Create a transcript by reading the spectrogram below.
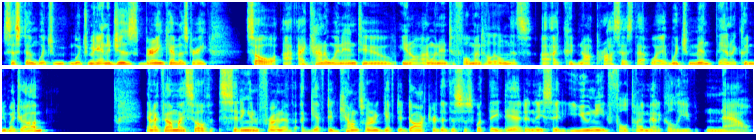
system, which which manages brain chemistry. So I, I kind of went into, you know, I went into full mental illness. I, I could not process that way, which meant then I couldn't do my job. And I found myself sitting in front of a gifted counselor and a gifted doctor that this is what they did. And they said, You need full time medical leave now,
